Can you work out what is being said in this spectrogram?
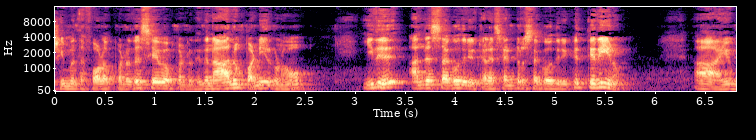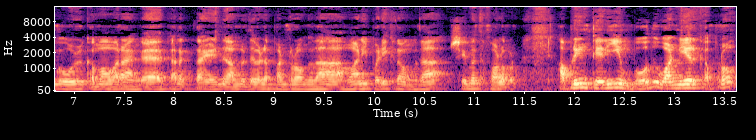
ஸ்ரீமத்தை ஃபாலோ பண்ணுறது சேவை பண்ணுறது இதை நாலும் பண்ணியிருக்கணும். இது அந்த சகோதரி இருக்கிற சென்டர் சகோதரிக்கு தெரியணும். இவங்க ஒழுக்கமாக வராங்க கரெக்டாக எழுந்து அமிர்த வேலை பண்ணுறவங்க தான் வாணி படிக்கிறவங்க தான் ஸ்ரீமத்தை ஃபாலோ பண்ண அப்படின்னு தெரியும் போது ஒன் இயர்க்கு அப்புறம்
